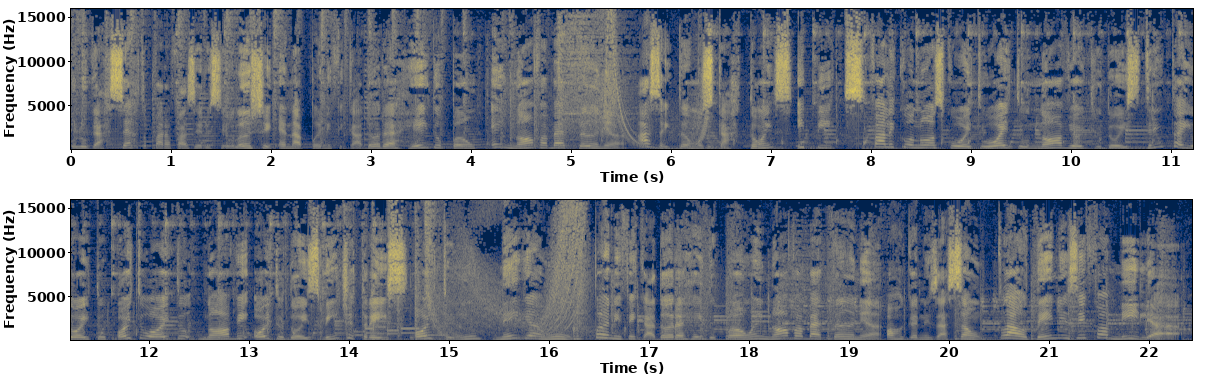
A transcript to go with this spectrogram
O lugar certo para fazer o seu lanche é na panificadora Rei do Pão, em Nova Betânia. Aceitamos cartões e Pix. Fale conosco 88 982 38 88 982 23 8161. Panificadora Rei do Pão, em Nova Betânia. Organização Claudenes e Família.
